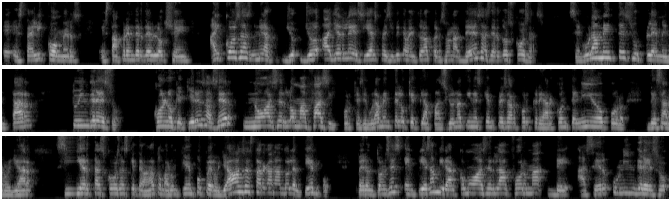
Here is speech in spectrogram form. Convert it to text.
E, está el e-commerce, está aprender de blockchain. Hay cosas, mira, yo, yo ayer le decía específicamente a una persona, debes hacer dos cosas. Seguramente suplementar tu ingreso con lo que quieres hacer, no hacerlo más fácil, porque seguramente lo que te apasiona tienes que empezar por crear contenido, por desarrollar ciertas cosas que te van a tomar un tiempo, pero ya vas a estar ganándole al tiempo. Pero entonces empieza a mirar cómo va a ser la forma de hacer un ingreso,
